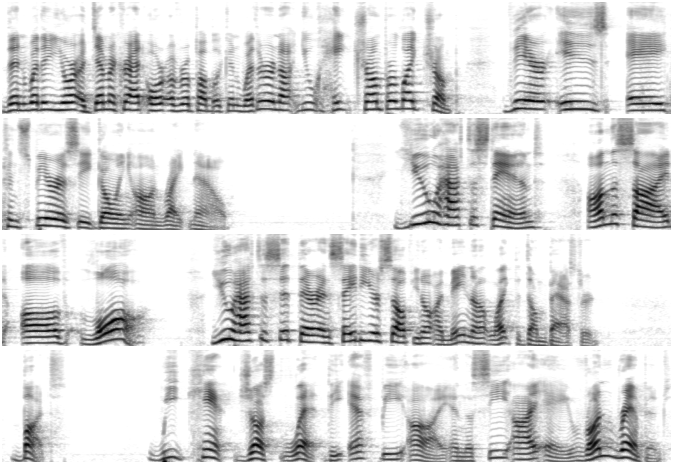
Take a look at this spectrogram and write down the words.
than whether you're a Democrat or a Republican, whether or not you hate Trump or like Trump. There is a conspiracy going on right now. You have to stand on the side of law. You have to sit there and say to yourself, you know, I may not like the dumb bastard, but we can't just let the FBI and the CIA run rampant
